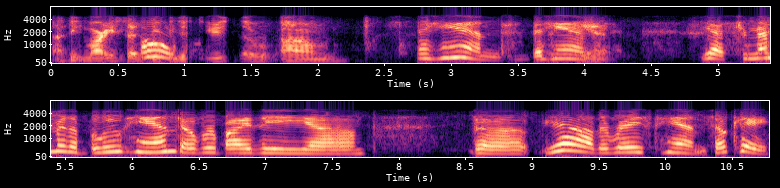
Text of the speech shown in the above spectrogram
I think Marty said Oh. you can just use the um, The hand, the hand. hand. Yes, remember the blue hand over by the um the yeah the raised hands. Okay,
